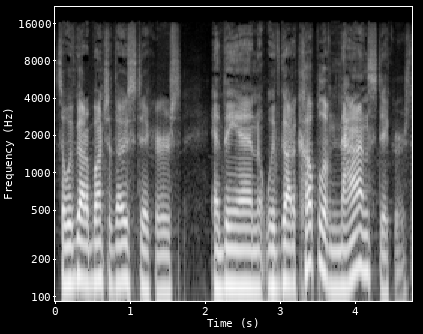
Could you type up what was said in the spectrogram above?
So we've got a bunch of those stickers, and then we've got a couple of nine stickers.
